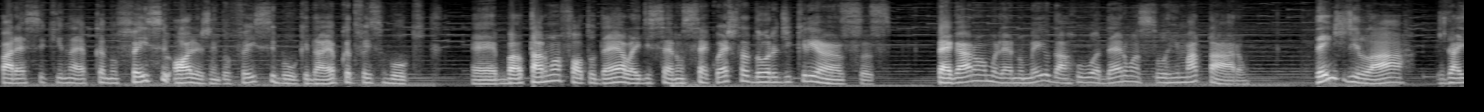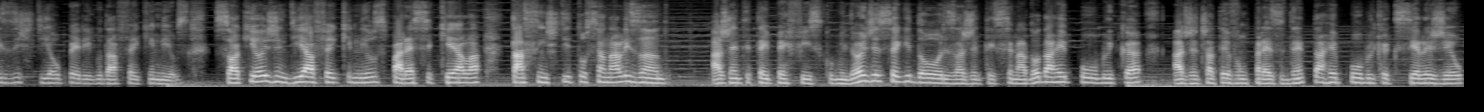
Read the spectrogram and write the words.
parece que na época no Face. Olha, gente, o Facebook, da época do Facebook. é, botaram uma foto dela e disseram sequestradora de crianças. Pegaram a mulher no meio da rua, deram uma surra e mataram. Desde lá já existia o perigo da fake news. Só que hoje em dia a fake news parece que ela está se institucionalizando. A gente tem perfis com milhões de seguidores, a gente tem senador da República, a gente já teve um presidente da República que se elegeu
